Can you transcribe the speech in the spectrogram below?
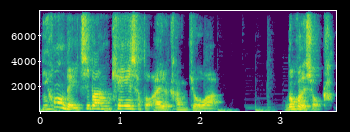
日本で一番経営者と会える環境はどこでしょうか？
